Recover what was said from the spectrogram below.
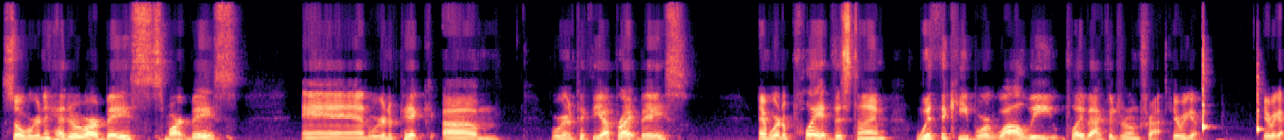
So we're gonna head to our bass, smart bass, and we're gonna pick um, we're gonna pick the upright bass, and we're gonna play it this time with the keyboard while we play back the drum track. Here we go. Here we go.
